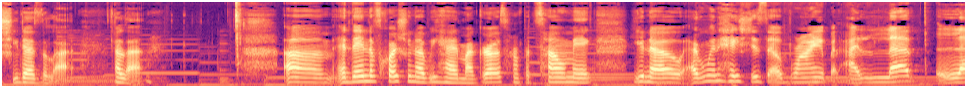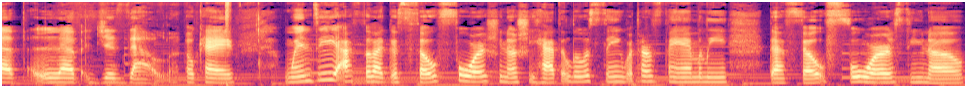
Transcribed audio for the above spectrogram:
she does a lot. A lot. Um, and then, of course, you know, we had my girls from Potomac. You know, everyone hates Gizelle Bryant, but I love, love, love Gizelle. okay? Wendy, I feel like it's so forced. You know, she had the little scene with her family that felt forced, you know,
